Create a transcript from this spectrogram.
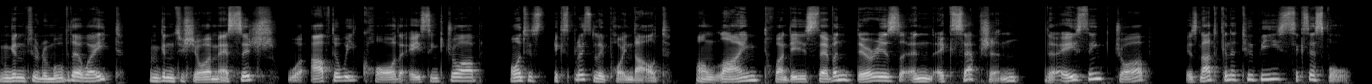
I'm going to remove the await. I'm going to show a message after we call the async job. I want to explicitly point out on line 27, there is an exception. The async job is not going to be successful.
